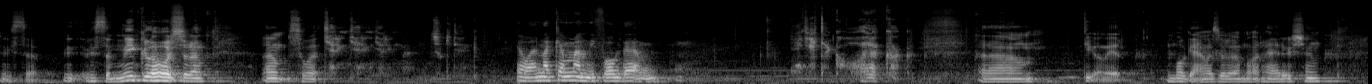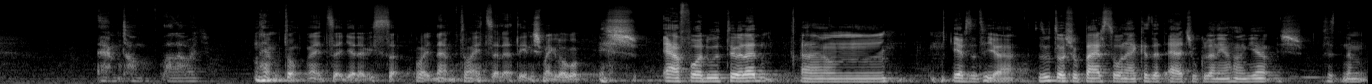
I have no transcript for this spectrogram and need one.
vissza, vissza Miklósra. Um, szóval gyerünk, gyerünk, gyerünk, mert nincs sok időnk. Jó, hát nekem menni fog, de Legyetek a halkak. Um, Tiamér magához ölel marha erősen. Nem tudom, valahogy, nem tudom, egyszer gyere vissza, vagy nem tudom, egyszer lehet én is meglogok. És elfordult tőled, um, érzed, hogy a, az utolsó pár szónál kezdett elcsuklani a hangja, és ezt nem,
